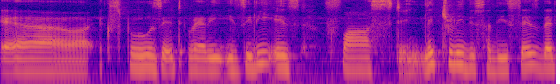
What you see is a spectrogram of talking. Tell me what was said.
uh, expose it very easily is fasting. Literally, this hadith says that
